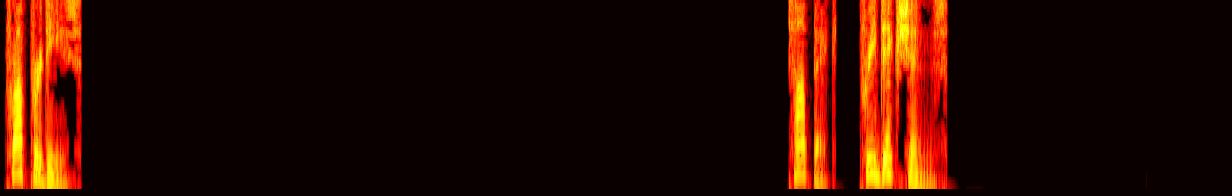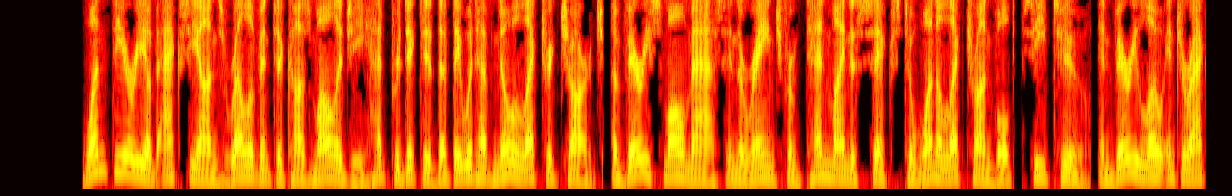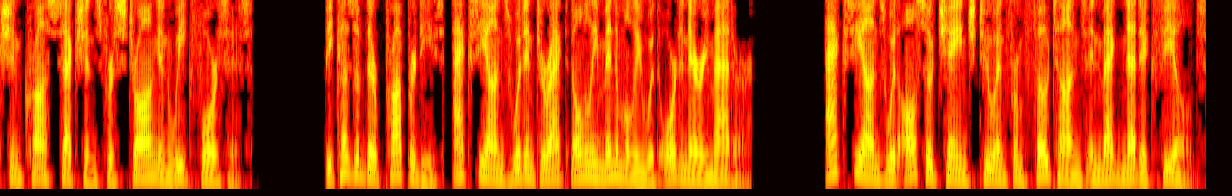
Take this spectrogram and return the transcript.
Properties Predictions One theory of axions relevant to cosmology had predicted that they would have no electric charge, a very small mass in the range from 10-6 to 1 electron volt C2, and very low interaction cross sections for strong and weak forces. Because of their properties, axions would interact only minimally with ordinary matter. Axions would also change to and from photons in magnetic fields.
